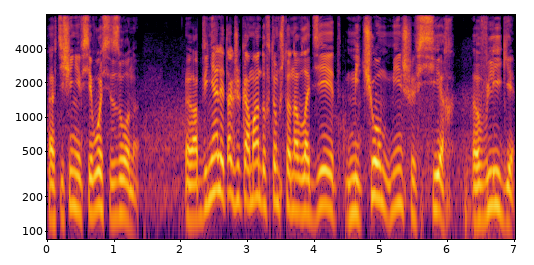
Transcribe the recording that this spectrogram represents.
э, в течение всего сезона. Э, обвиняли также команду в том, что она владеет мячом меньше всех в лиге.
